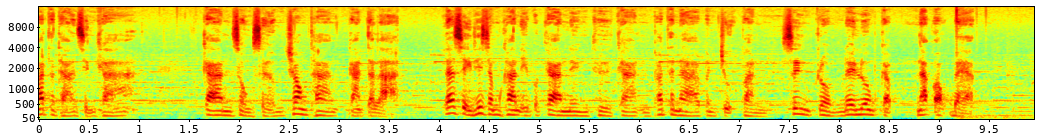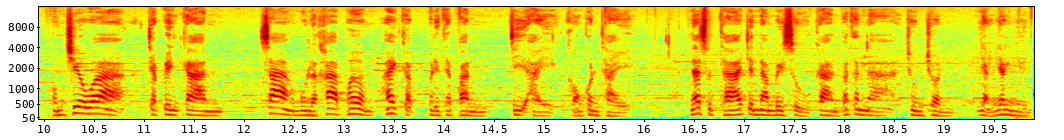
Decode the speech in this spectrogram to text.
มาตรฐานสินค้า การส่งเสริมช่องทางการตลาด และสิ่งที่สำคัญอีกประการหนึ่งคือการพัฒนาบรรจุภัณฑ์ซึ่งกรมได้ร่วมกับนักออกแบบ ผมเชื่อว่าจะเป็นการสร้างมูลค่าเพิ่มให้กับผลิตภัณฑ์ GI ของคนไทย และสุดท้ายจะนำไปสู่การพัฒนาชุมชนอย่างยั่งยืน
